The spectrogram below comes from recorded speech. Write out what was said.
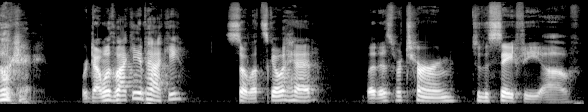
okay, we're done with Wacky and Packy, so let's go ahead. Let us return to the safety of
